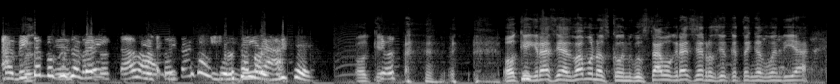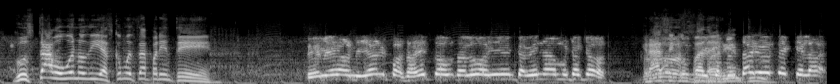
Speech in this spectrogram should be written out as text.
A mí Pues- tampoco se me estoy, notaba. estoy tan confundida. Ok. Ok, gracias. Vámonos con Gustavo. Gracias, Rocío, que tengas buen día. Gustavo, buenos días. ¿Cómo está, pariente? Sí, mira, al millón y pasadito, un saludo ahí en cabina, muchachos. Gracias, compadre. comentario es de que la,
